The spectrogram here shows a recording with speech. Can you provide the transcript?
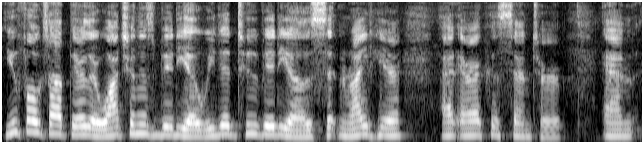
you folks out there that are watching this video, we did two videos sitting right here at Erica's Center, and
